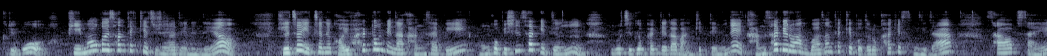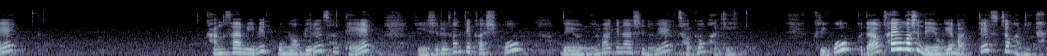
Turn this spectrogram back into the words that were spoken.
그리고 비목을 선택해 주셔야 되는데요. 계좌 이체는 거의 활동비나 강사비, 원고비, 신사비 등으로 지급할 때가 많기 때문에 강사비로 한번 선택해 보도록 하겠습니다. 사업사의 강사비 및 공연비를 선택, 예시를 선택하시고 내용을 확인하신 후에 적용하기 그리고 그 다음 사용하신 내용에 맞게 수정합니다.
